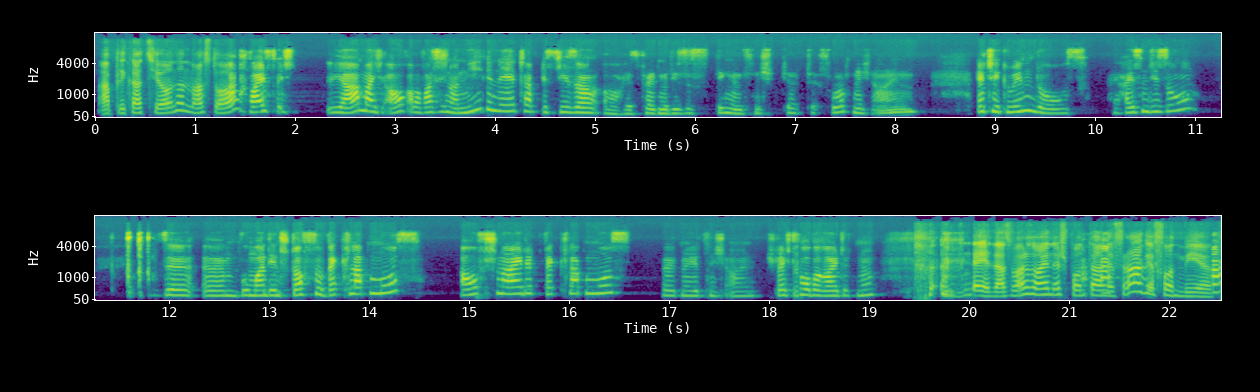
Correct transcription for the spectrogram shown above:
Applikationen machst du auch? Ach, weißt du, ich, ja, mache ich auch, aber was ich noch nie genäht habe, ist dieser, oh, jetzt fällt mir dieses Ding ins nicht, das Wort nicht ein. Attic Windows. Heißen die so? Diese, ähm, wo man den Stoff so wegklappen muss aufschneidet, wegklappen muss? Fällt mir jetzt nicht ein. Schlecht vorbereitet, ne? nee, das war so eine spontane Frage von mir.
